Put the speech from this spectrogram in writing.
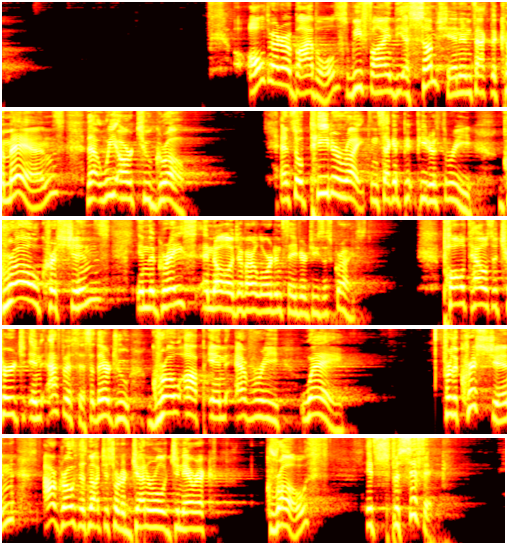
All throughout our Bibles, we find the assumption, in fact, the commands that we are to grow. And so Peter writes in 2 Peter 3, grow Christians in the grace and knowledge of our Lord and Savior Jesus Christ. Paul tells the church in Ephesus that they are to grow up in every way. For the Christian, our growth is not just sort of general, generic growth. It's specific.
